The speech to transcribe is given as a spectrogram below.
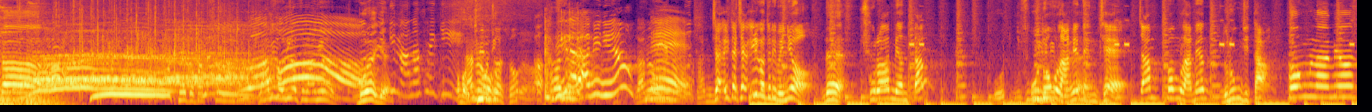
자, 태도 박수. 라면 어디 갔어, 라면? 뭐야 이게? 많아 색이. 어머, 라면 뒤로. 어디 갔어? 네. 자, 일단 제가 읽어드리면요. 네. 추라면 땅, 우동 라면 냉채, 짬뽕 라면 누룽지탕. 뻥라면,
